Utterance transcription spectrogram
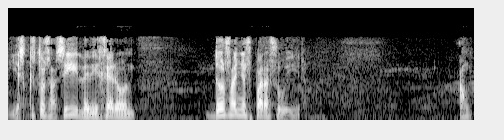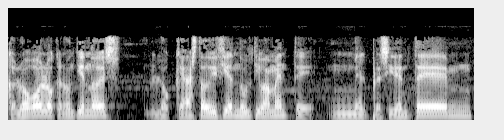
y es que esto es así, le dijeron dos años para subir. Aunque luego lo que no entiendo es lo que ha estado diciendo últimamente mm, el presidente en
